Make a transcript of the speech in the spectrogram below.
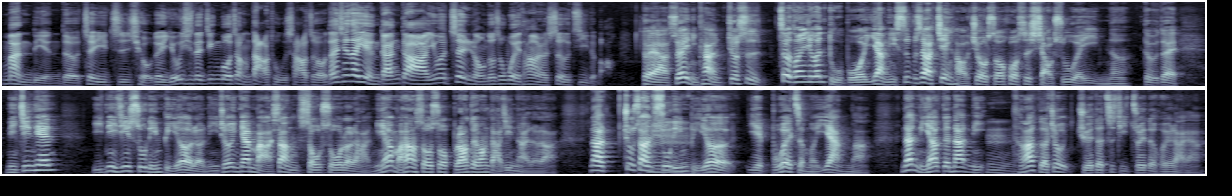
曼联的这一支球队，尤其在经过这场大屠杀之后。但现在也很尴尬啊，因为阵容都是为他而设计的吧？对啊，所以你看，就是这个东西就跟赌博一样，你是不是要见好就收，或是小输为赢呢？对不对？你今天你你已经输零比二了，你就应该马上收缩了啦，你要马上收缩，不让对方打进来了啦。那就算输零比二，也不会怎么样嘛。那你要跟他，你滕哈格就觉得自己追得回来啊？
